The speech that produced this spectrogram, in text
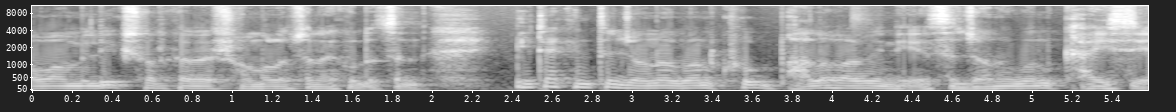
আওয়ামী লীগ সরকারের সমালোচনা করেছেন। এটা কিন্তু জনগণ খুব ভালোভাবে নিয়েছে, জনগণ খাইছে।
